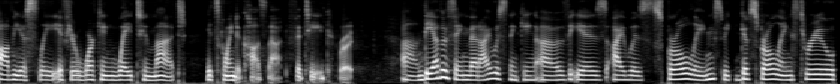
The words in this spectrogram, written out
obviously, if you're working way too much, it's going to cause that fatigue. Right. Um, the other thing that I was thinking of is I was scrolling, speaking of scrolling, through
